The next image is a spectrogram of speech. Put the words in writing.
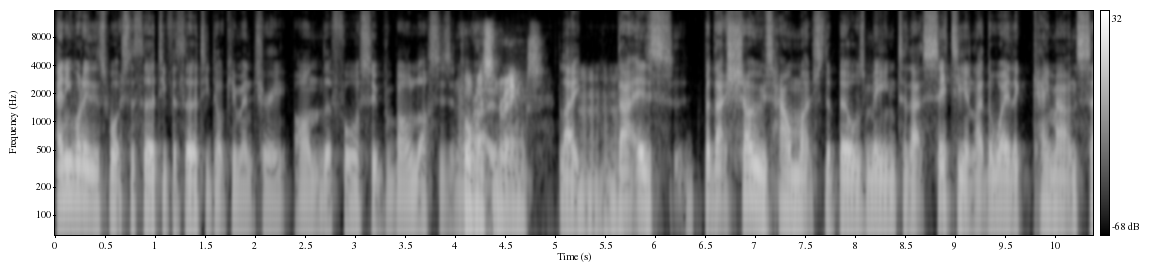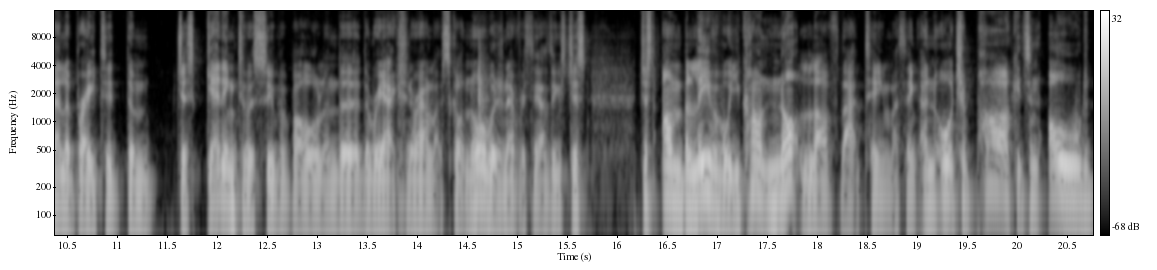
Anybody that's watched the Thirty for Thirty documentary on the four Super Bowl losses in a Four row, missing rings. like Mhm. that is, but that shows how much the Bills mean to that city and like the way they came out and celebrated them just getting to a Super Bowl and the the reaction around like Scott Norwood and everything. I think it's just just unbelievable. You can't not love that team. I think and Orchard Park, it's an old,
